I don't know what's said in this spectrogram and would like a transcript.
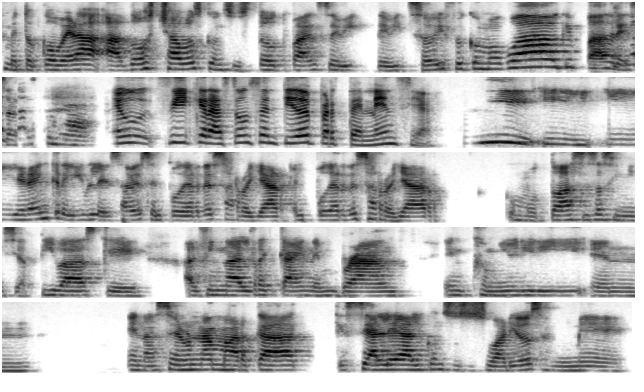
me tocó ver a, dos chavos con sus tote bags de, de Bitso y fue como, wow, qué padre, ¿sabes? Como... Sí, creaste un sentido de pertenencia. Sí, y, y, era increíble, ¿sabes? El poder desarrollar, el poder desarrollar como todas esas iniciativas que al final recaen en brand, en community, en, en hacer una marca que sea leal con sus usuarios, a mí me,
